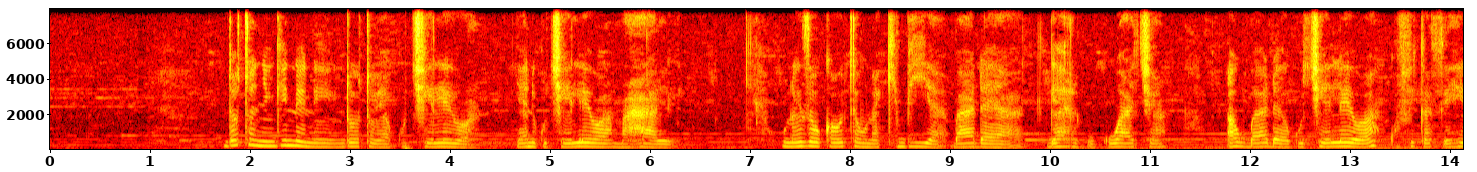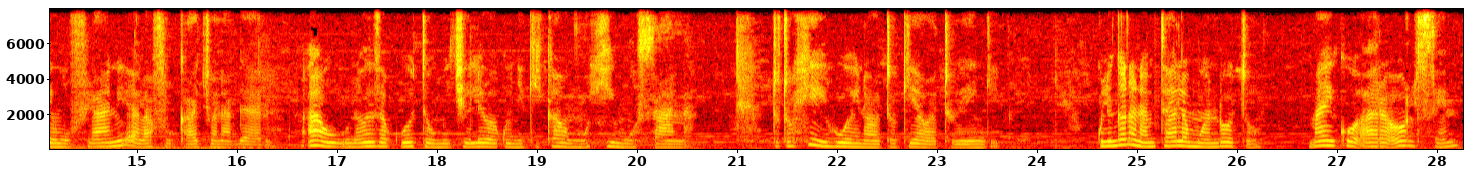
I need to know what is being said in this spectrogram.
Ndoto nyingine ni ndoto ya kuchelewa, yaani kuchelewa mahali. Unaweza ukaota unakimbia baada ya gari kukuacha au baada ya kuchelewa kufika sehemu fulani alafu ukaachwa na gari, au unaweza kuota umechelewa kwenye kikao muhimu sana. Ndoto hii huwa inawatokea watu wengi. Kulingana na mtaalamu wa ndoto, Michael R. Olsen,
